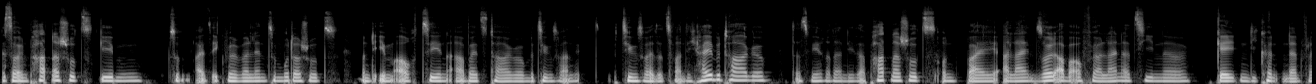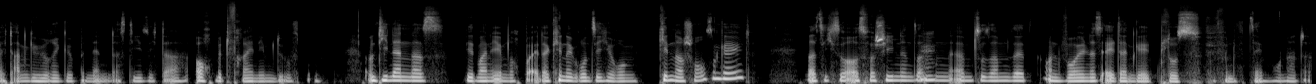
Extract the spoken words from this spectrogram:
es soll einen Partnerschutz geben zum, als Äquivalent zum Mutterschutz und eben auch zehn Arbeitstage beziehungsweise, beziehungsweise 20 halbe Tage. Das wäre dann dieser Partnerschutz und bei allein soll aber auch für Alleinerziehende gelten, die könnten dann vielleicht Angehörige benennen, dass die sich da auch mit freinehmen dürften. Und die nennen das, wir waren eben noch bei der Kindergrundsicherung, Kinderchancengeld, was sich so aus verschiedenen Sachen ähm, zusammensetzt und wollen das Elterngeld plus für 15 Monate.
